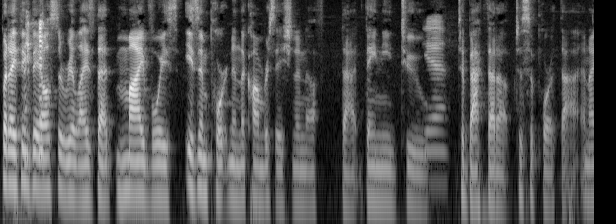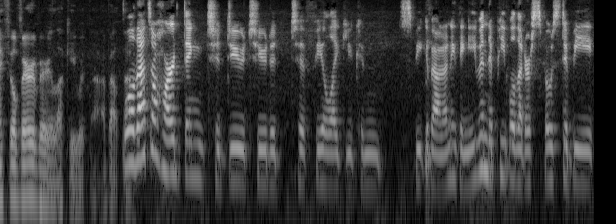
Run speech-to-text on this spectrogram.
but I think they also realize that my voice is important in the conversation enough that they need to yeah to back that up to support that and i feel very very lucky with that about that Well, that's a hard thing to do too to to feel like you can speak about anything, even to people that are supposed to be,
